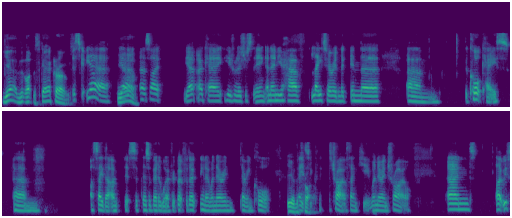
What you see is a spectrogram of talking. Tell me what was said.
Yeah, like the scarecrows. It's, yeah, yeah, Yeah. And it's like, yeah, okay, huge religious thing. And then you have later in the in the um, the court case, um, I'll say that um, it's a, there's a better word for it, but for the you know when they're in they're in court, yeah, the trial. basically the trial. Thank you. When they're in trial, and like we've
